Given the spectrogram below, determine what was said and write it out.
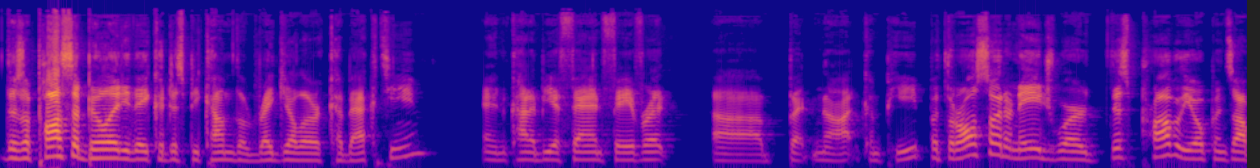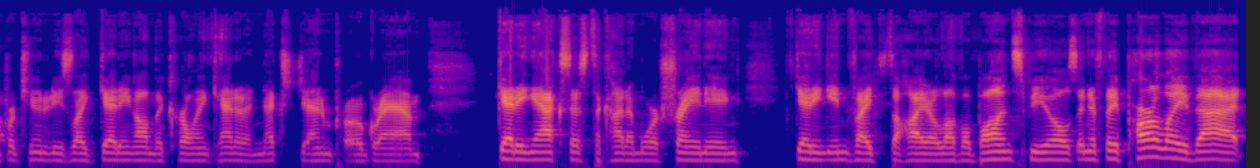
there's a possibility they could just become the regular Quebec team and kind of be a fan favorite, uh, but not compete. But they're also at an age where this probably opens opportunities like getting on the Curling Canada Next Gen program getting access to kind of more training, getting invites to higher level bonspiels. And if they parlay that,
